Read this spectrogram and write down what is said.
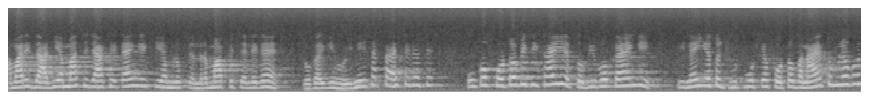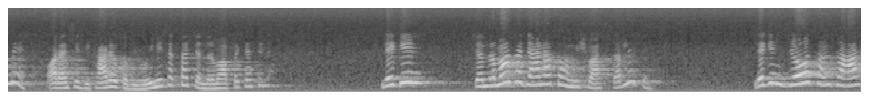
हमारी दादी अम्मा से जाके कहेंगे कि हम लोग चंद्रमा पे चले गए तो कहेगी हो ही नहीं सकता ऐसे कैसे? उनको फ़ोटो भी दिखाइए तो भी वो कहेंगी कि नहीं, ये तो झूठ मूठ के फ़ोटो बनाए तुम लोगों ने, और ऐसे दिखा रहे हो, कभी हो ही नहीं सकता, चंद्रमा पे कैसे जाए? लेकिन चंद्रमा का जाना तो हम विश्वास कर लेते हैं। लेकिन जो संसार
